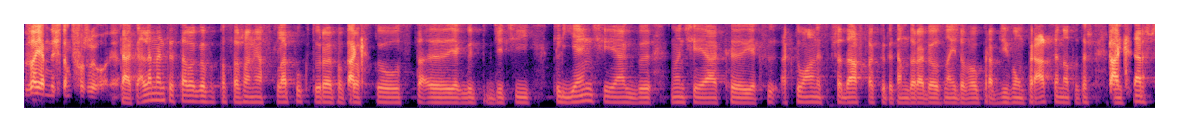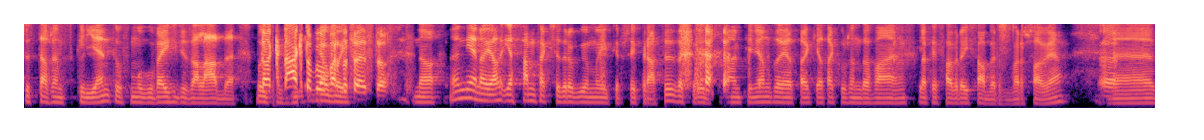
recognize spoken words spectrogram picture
wzajemne się tam tworzyło. Nie? Tak, elementy stałego wyposażenia sklepu, które po tak. prostu e, jakby dzieci, klienci jakby w momencie jak, jak aktualny sprzedawca, który tam dorabiał, znajdował prawdziwą pracę, no to też tak. najstarszy stażem z klientów mógł wejść za ladę. tak, tak, tak to było bardzo często. No, no nie no, ja, ja sam tak się drobiłem mojej pierwszej pracy, za którą dostałem pieniądze, ja tak, ja tak urzędowałem w sklepie Faber i Faber w Warszawie Warszawie. E,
